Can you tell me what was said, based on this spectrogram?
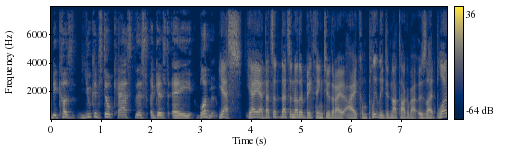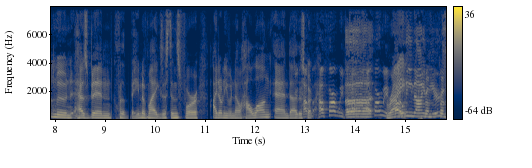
because because you can still cast this against a blood moon. Yes, yeah, yeah. That's a that's another big thing too that I I completely did not talk about is that Blood Moon has been the bane of my existence for I don't even know how long. And uh, Dude, this how, card, how far we've come? Uh, how far we've right? 29 years. from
